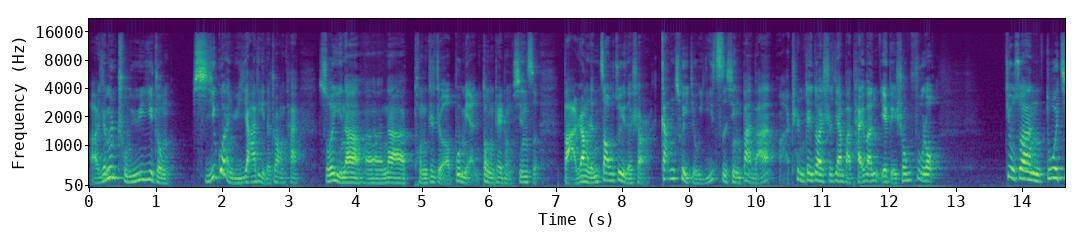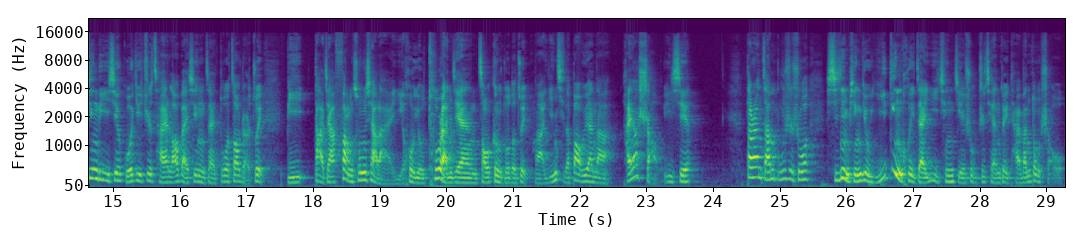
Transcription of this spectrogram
啊，人们处于一种。习惯于压力的状态，所以呢，呃，那统治者不免动这种心思，把让人遭罪的事儿干脆就一次性办完啊！趁这段时间把台湾也给收复喽。就算多经历一些国际制裁，老百姓再多遭点罪，比大家放松下来以后又突然间遭更多的罪啊，引起的抱怨呢还要少一些。当然，咱不是说习近平就一定会在疫情结束之前对台湾动手，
